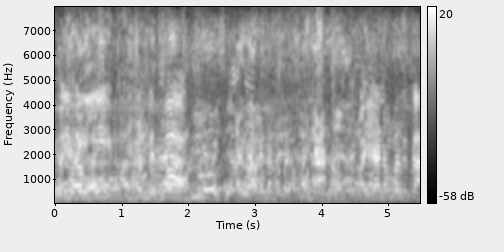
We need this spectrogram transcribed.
हई हई हई। सफ़ेद का पहला नंबर का।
